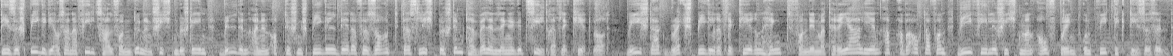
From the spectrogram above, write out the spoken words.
Diese Spiegel, die aus einer Vielzahl von dünnen Schichten bestehen, bilden einen optischen Spiegel, der dafür sorgt, dass Licht bestimmter Wellenlänge gezielt reflektiert wird. Wie stark Bragg-Spiegel reflektieren, hängt von den Materialien ab, aber auch davon, wie viele Schichten man aufbringt und wie dick diese sind.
